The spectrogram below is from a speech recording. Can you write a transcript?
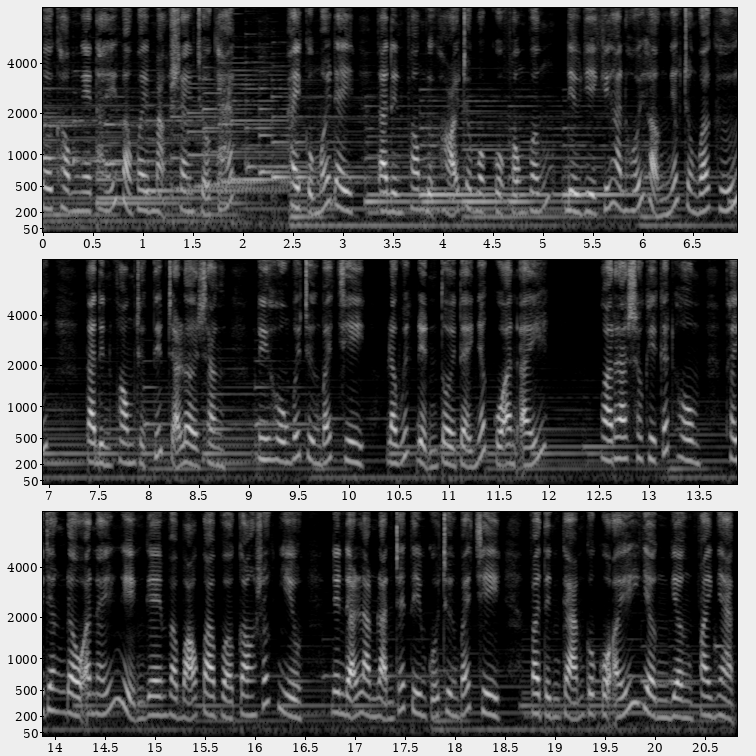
tôi không nghe thấy và quay mặt sang chỗ khác. Hay cũng mới đây, Tạ Đình Phong được hỏi trong một cuộc phỏng vấn điều gì khiến anh hối hận nhất trong quá khứ. Tạ Đình Phong trực tiếp trả lời rằng ly hôn với Trương Bá Chi là quyết định tồi tệ nhất của anh ấy. Ngoài ra sau khi kết hôn, thời gian đầu anh ấy nghiện game và bỏ qua vợ con rất nhiều nên đã làm lạnh trái tim của Trương Bá Chi và tình cảm của cô ấy dần dần phai nhạt,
